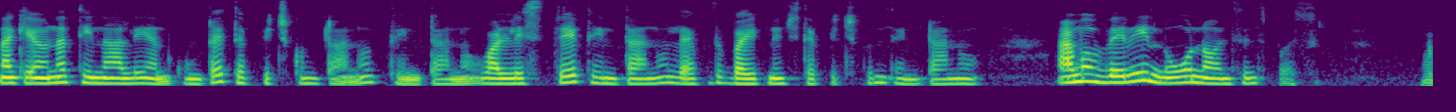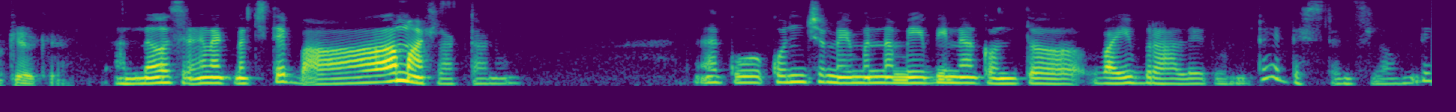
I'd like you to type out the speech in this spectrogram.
నాకేమైనా తినాలి అనుకుంటే తెప్పించుకుంటాను తింటాను. వాళ్ళు ఇస్తే తింటాను లేకపోతే బయట నుంచి తెప్పించుకుని తింటాను. I'm a very no nonsense person okay okay. అనవసరంగా నాకు నచ్చితే బాగా మాట్లాడతాను. నాకు కొంచెం ఏమన్నా మేబీ నాకు అంత వైబ్ రాలేదు అంటే డిస్టెన్స్లో ఉండి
